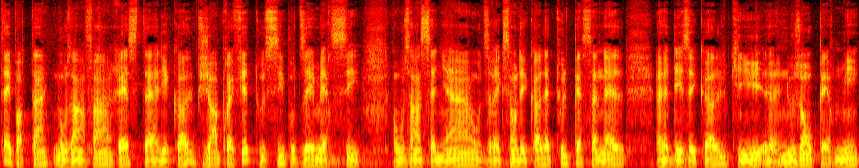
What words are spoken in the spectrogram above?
C'est important que nos enfants restent à l'école. Puis j'en profite aussi pour dire merci aux enseignants, aux directions d'école, à tout le personnel euh, des écoles qui nous ont permis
